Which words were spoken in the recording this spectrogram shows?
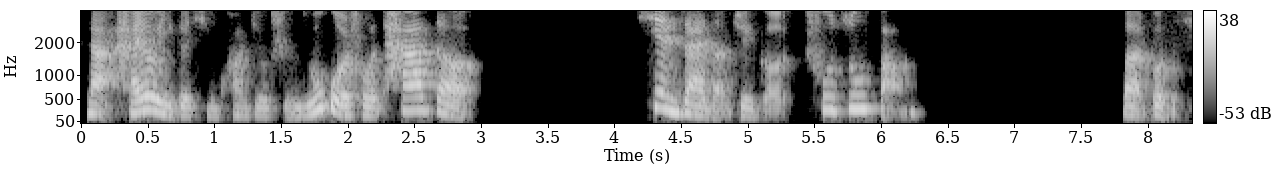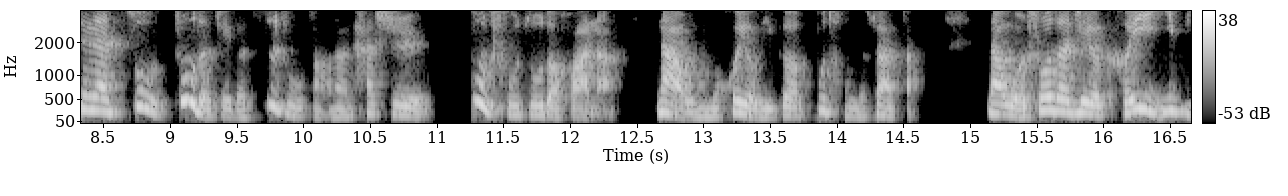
那还有一个情况就是，如果说他的现在的这个出租房，呃不，现在住住的这个自住房呢，它是不出租的话呢，那我们会有一个不同的算法。那我说的这个可以一比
